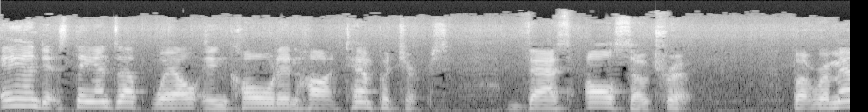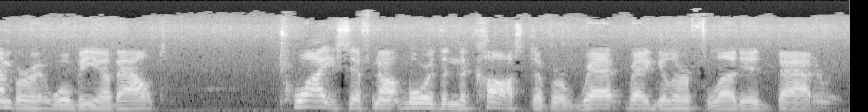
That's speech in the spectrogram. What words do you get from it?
And it stands up well in cold and hot temperatures. That's also true. But remember, it will be about twice, if not more, than the cost of a re regular flooded battery.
